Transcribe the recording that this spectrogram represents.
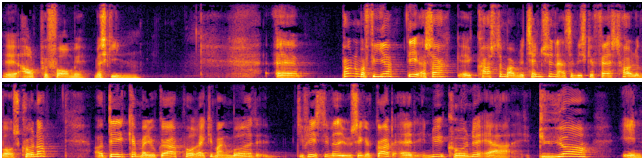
øh, outperforme maskinen. Øh, punkt nummer 4, det er så øh, customer retention, altså vi skal fastholde vores kunder, og det kan man jo gøre på rigtig mange måder. De fleste ved jo sikkert godt, at en ny kunde er dyrere end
